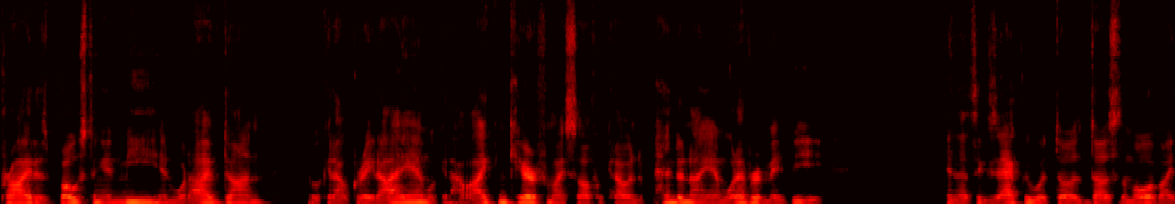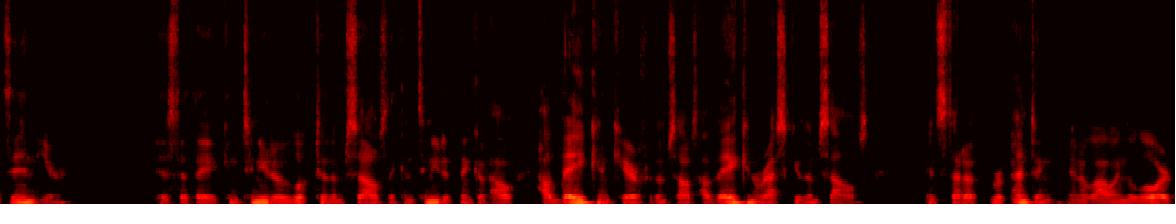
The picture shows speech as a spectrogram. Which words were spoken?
Pride is boasting in me and what I've done. Look at how great I am. Look at how I can care for myself. Look at how independent I am, whatever it may be. And that's exactly what do, does the Moabites in here is that they continue to look to themselves. They continue to think of how, how they can care for themselves, how they can rescue themselves instead of repenting and allowing the Lord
